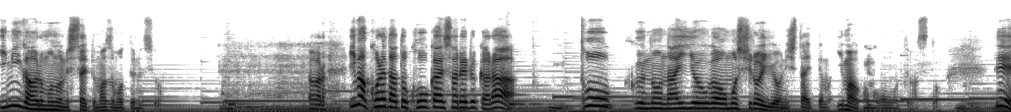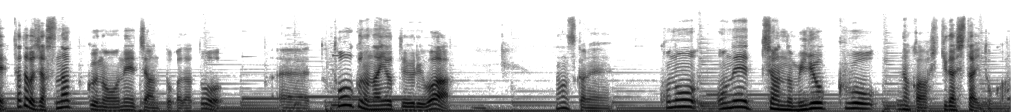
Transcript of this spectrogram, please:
意味があるものにしたいってまず思ってるんですよ。だから、今これだと公開されるから、トークの内容が面白いようにしたいって、今はここ思ってますと。で、例えばじゃあ、スナックのお姉ちゃんとかだと、えーとトークの内容っていうよりは、なんすかね、このお姉ちゃんの魅力をなんか引き出したいとか、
